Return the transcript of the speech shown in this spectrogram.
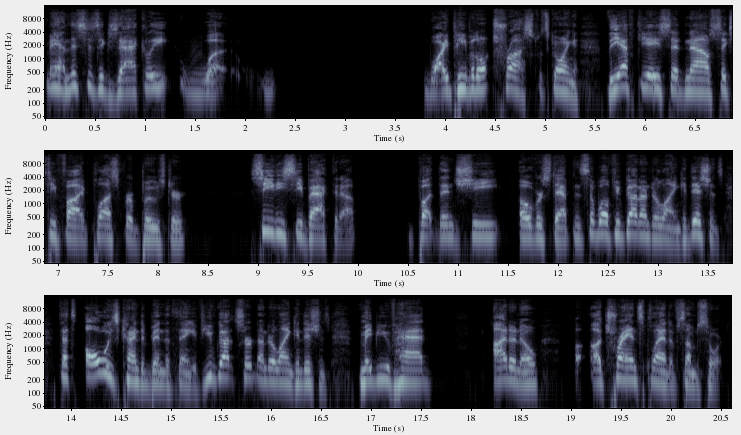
man, this is exactly what why people don't trust what's going on. The FDA said now 65 plus for a booster. CDC backed it up, but then she overstepped and said, well, if you've got underlying conditions, that's always kind of been the thing. If you've got certain underlying conditions, maybe you've had, I don't know, a, a transplant of some sort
